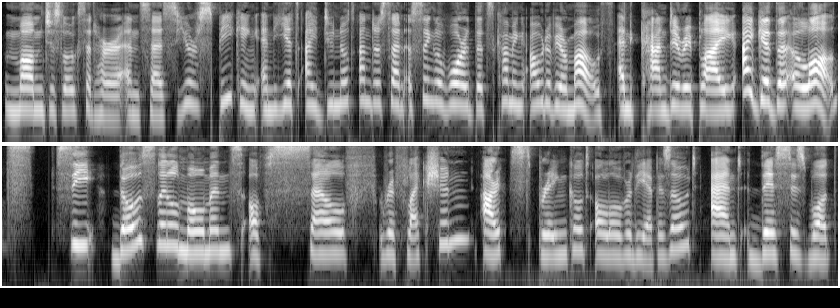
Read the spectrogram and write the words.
mom just looks at her and says, You're speaking, and yet I do not understand a single word that's coming out of your mouth. And Candy replying, I get that a lot. See, those little moments of self reflection are sprinkled all over the episode. And this is what,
